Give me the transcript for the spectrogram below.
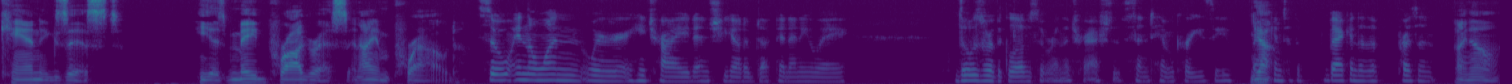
can exist he has made progress and i am proud. So in the one where he tried and she got abducted anyway, those were the gloves that were in the trash that sent him crazy back Yeah. into the back into the present. I know.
